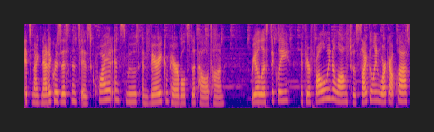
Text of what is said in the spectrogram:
Its magnetic resistance is quiet and smooth and very comparable to the Peloton. Realistically, if you're following along to a cycling workout class,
